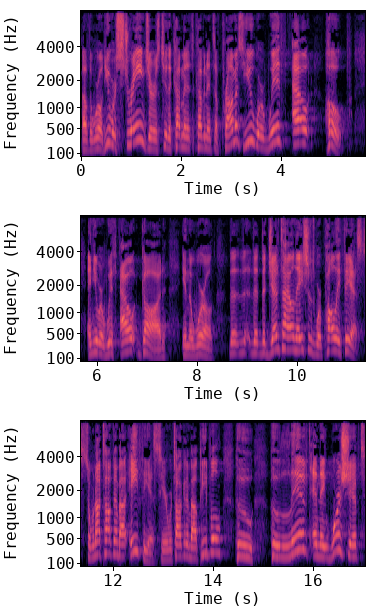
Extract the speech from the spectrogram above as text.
of the world. You were strangers to the covenant, covenants of promise. You were without hope, and you were without God in the world. The, the, the, Gentile nations were polytheists. So we're not talking about atheists here. We're talking about people who, who lived and they worshiped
